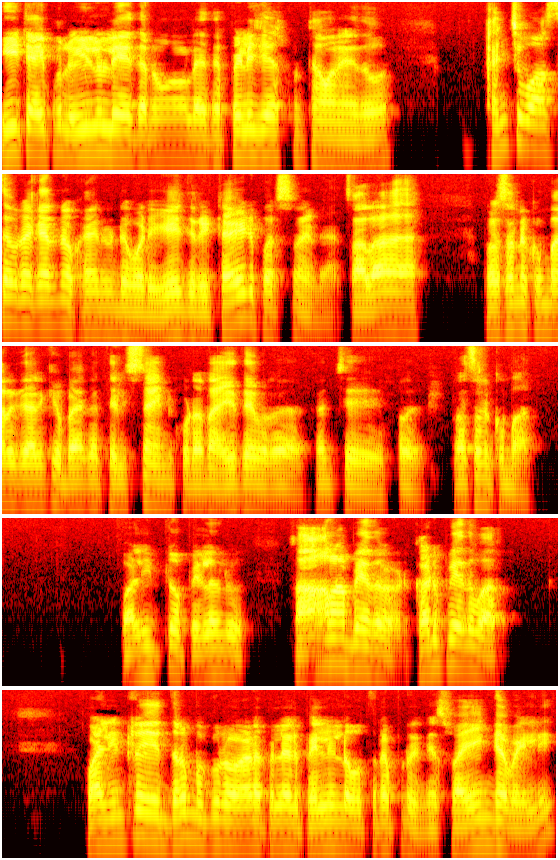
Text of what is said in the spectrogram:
ఈ టైపులు ఇల్లు లేదనో లేదా పెళ్ళి చేసుకుంటాం అనేదో కంచి వాస్తవరావు గారిని ఒక ఆయన ఉండేవాడు. ఏజ్ రిటైర్డ్ పర్సన్ ఆయన చాలా ప్రసన్న కుమార్ గారికి బాగా తెలిసిన ఆయన కూడా ఐదేవర కంచి ప్ర- ప్రసన్న కుమార్. వాళ్ళ ఇంట్లో పిల్లలు చాలా పేదవాడు కడు పేదవారు. వాళ్ళ ఇంట్లో ఇద్దరు ముగ్గురు ఆడపిల్లలు పెళ్ళిళ్ళు అవుతున్నప్పుడు నేను స్వయంగా వెళ్ళి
